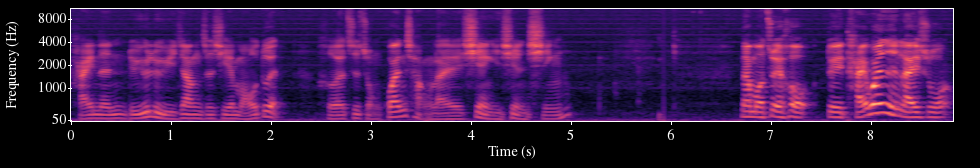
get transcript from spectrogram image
还能屡屡让这些矛盾和这种官场来现一现形。那么最后，对台湾人来说，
